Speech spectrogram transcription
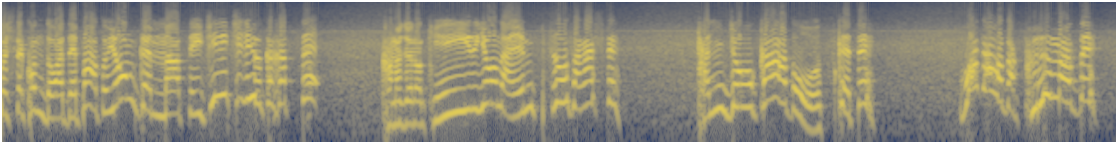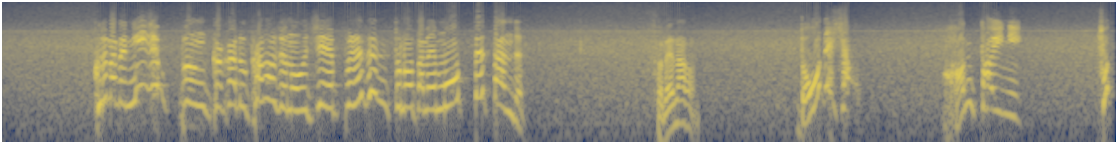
そして今度はデパート4軒回って一日中かかって彼女の気に入るような鉛筆を探して誕生カードをつけてわざわざ車で車で20分かかる彼女の家へプレゼントのため持ってったんです。それなのにどうでしょう？反対にちょっ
